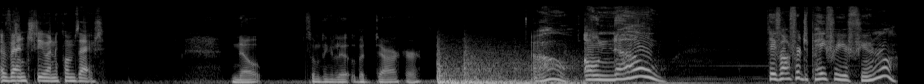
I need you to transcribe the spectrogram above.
eventually when it comes out. No, something a little bit darker. Oh, oh no! They've offered to pay for your funeral.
